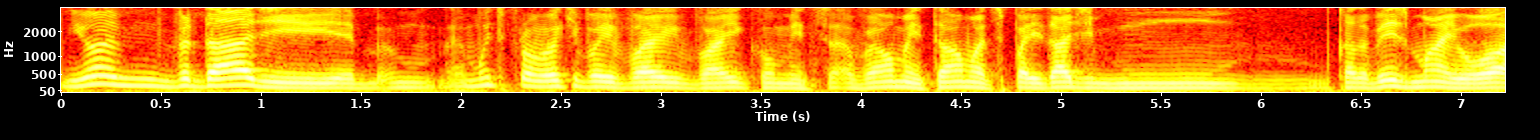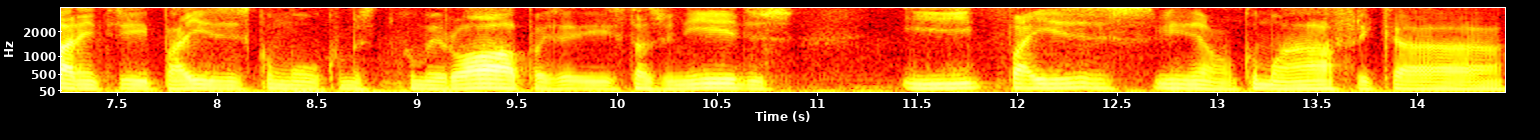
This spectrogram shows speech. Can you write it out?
e, em verdade, é, é muito provável que vai, vai, vai, começar, vai aumentar uma disparidade cada vez maior entre países como, como, como Europa e Estados Unidos e países não, como a África,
